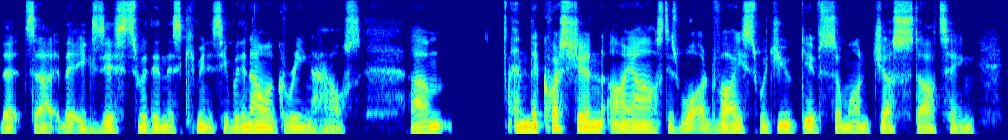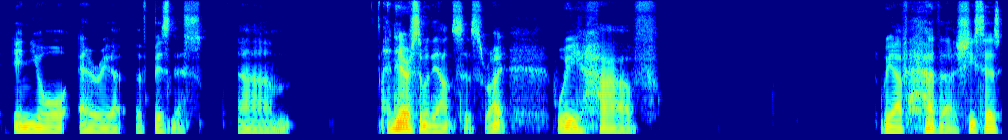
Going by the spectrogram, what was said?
that uh, that exists within this community, within our greenhouse. Um, and the question I asked is, what advice would you give someone just starting in your area of business? Um, and here are some of the answers. Right, we have we have Heather. She says,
